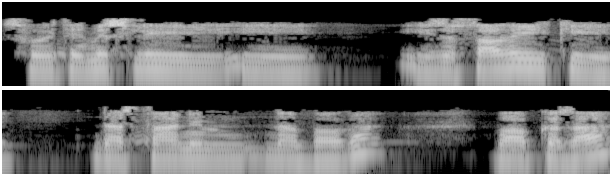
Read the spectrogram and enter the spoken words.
своите мисли и изоставяйки да станем на Бога. Бог каза,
